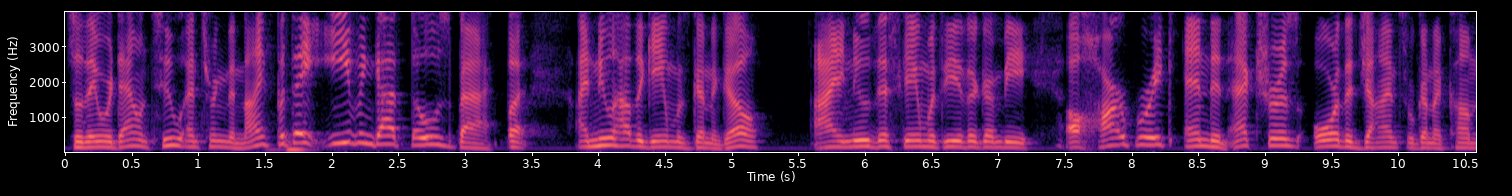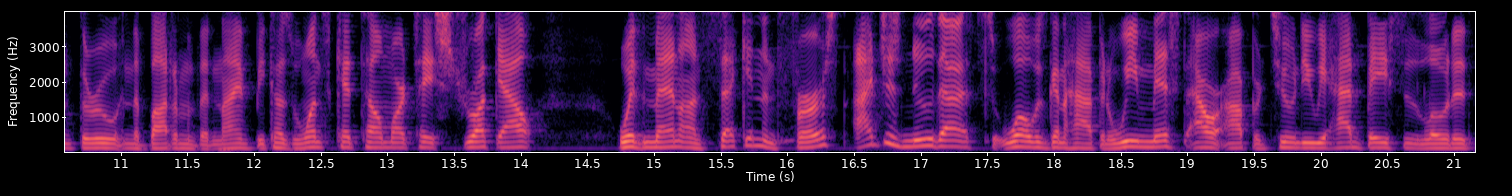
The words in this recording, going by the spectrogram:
So they were down two entering the ninth, but they even got those back. But I knew how the game was going to go. I knew this game was either going to be a heartbreak end in extras or the Giants were going to come through in the bottom of the ninth because once Ketel Marte struck out with men on second and first, I just knew that's what was going to happen. We missed our opportunity. We had bases loaded,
